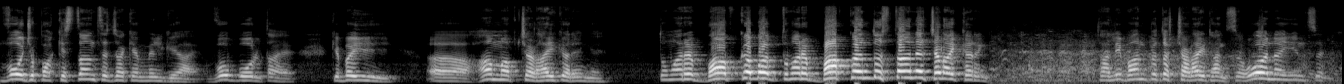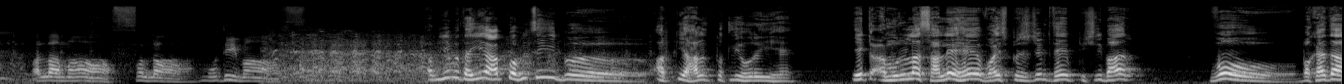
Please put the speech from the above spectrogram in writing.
वो जो पाकिस्तान से जाके मिल गया है वो बोलता है कि भाई आ, हम अब चढ़ाई करेंगे। तुम्हारे बाप का बाप तुम्हारे बाप का हिंदुस्तान है चढ़ाई करेंगे। तालिबान पे तो चढ़ाई ढंग से हो नहीं इनसे। अल्लाह माफ़ अल्लाह मोदी माफ़। अब ये बताइए आपको अभी से ही आपकी हालत पतली हो रही है। एक अमरुल्ला साले है वाइस प्रेसिडेंट थे पिछली बार। वो बकायदा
